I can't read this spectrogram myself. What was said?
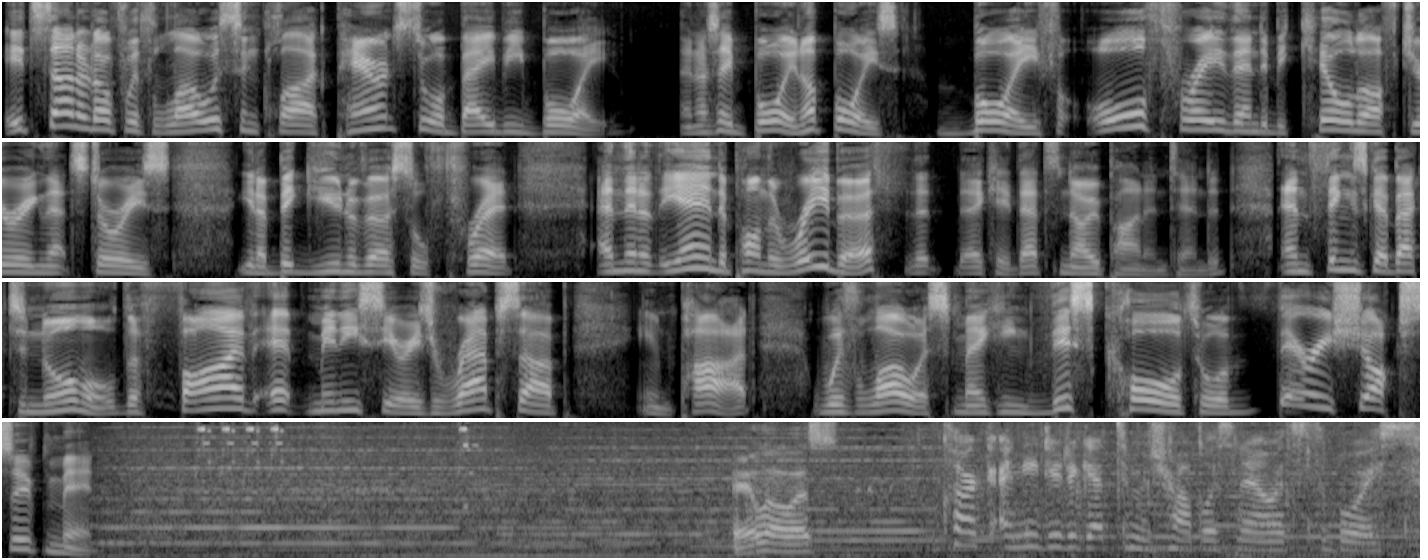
it started off with Lois and Clark, parents to a baby boy, and I say boy, not boys, boy, for all three then to be killed off during that story's, you know, big universal threat. And then at the end, upon the rebirth, that okay, that's no pun intended, and things go back to normal, the five ep miniseries wraps up in part with Lois making this call to a very shocked Superman. Hey Lois. Clark, I need you to get to Metropolis now. It's the boys.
